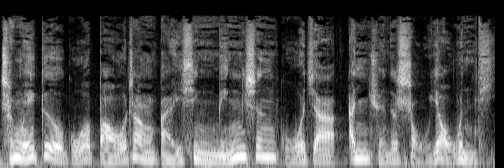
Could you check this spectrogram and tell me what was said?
成为各国保障百姓民生、国家安全的首要问题。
